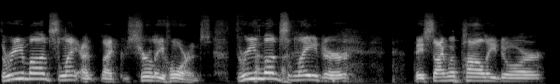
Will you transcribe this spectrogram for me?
Three months later, uh, like Shirley Horns, three uh, months later, they signed with Polydor.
